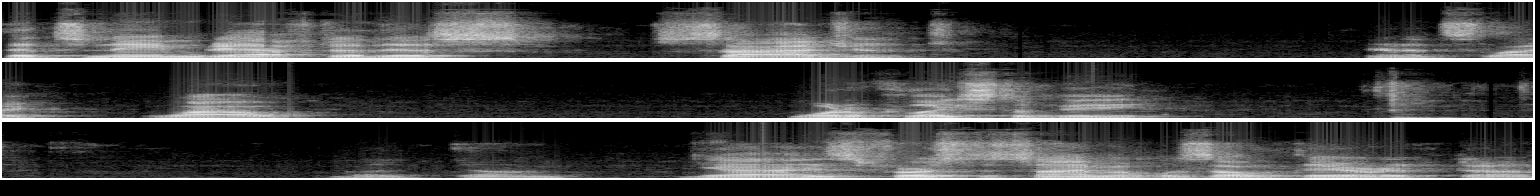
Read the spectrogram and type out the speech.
that's named after this sergeant. And it's like, wow, what a place to be. But um, yeah, his first assignment was out there at uh,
